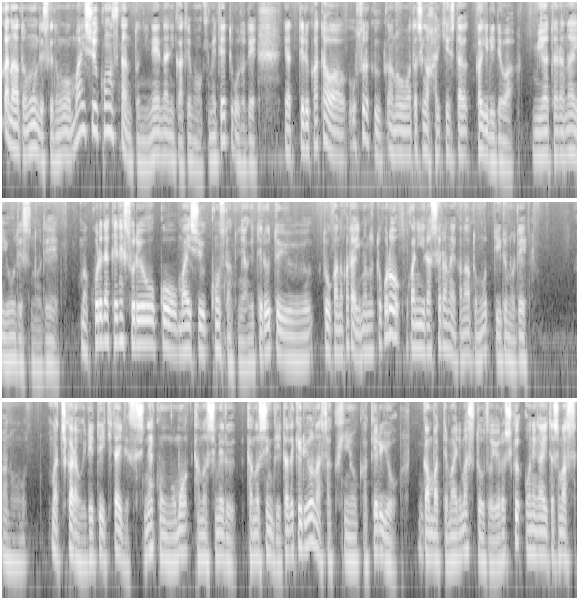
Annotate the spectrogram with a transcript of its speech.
かなと思うんですけども、毎週コンスタントにね、何かテーマを決めてってことでやってる方は、おそらく、あの、私が拝見した限りでは見当たらないようですので、まあ、これだけね、それをこう、毎週コンスタントに上げてるという投下の方は今のところ他にいらっしゃらないかなと思っているので、あの、まあ、力を入れていきたいですしね。今後も楽しめる楽しんでいただけるような作品を書けるよう頑張ってまいります。どうぞよろしくお願いいたします、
